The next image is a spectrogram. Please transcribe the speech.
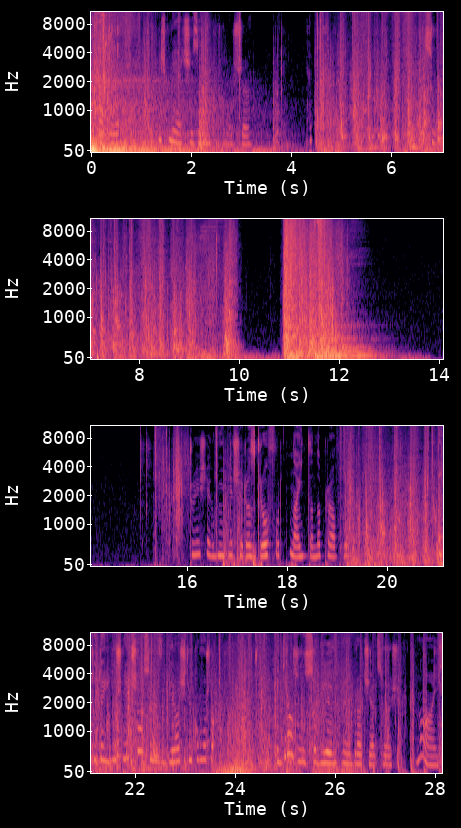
Naprawdę, Nie śmiejać się ze mnie, proszę. Czuję się jakbym pierwszy raz grał Fortnite'a, naprawdę. I tutaj już nie trzeba sobie wybierać, tylko można od razu sobie e, brać jak coś. Nice.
